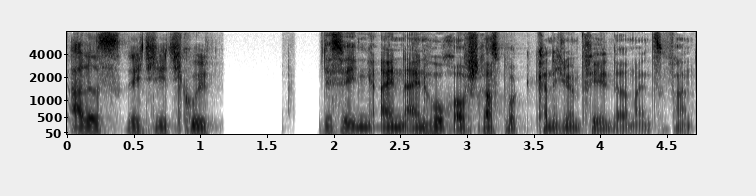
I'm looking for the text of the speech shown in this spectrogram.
alles richtig, richtig cool. Deswegen ein, ein Hoch auf Straßburg kann ich nur empfehlen, da mal hinzufahren.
